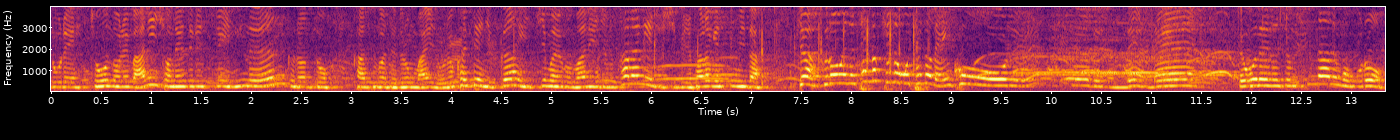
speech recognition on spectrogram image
노래 좋은 노래 많이 전해드릴 수 있는 그런 또 가수가 되도록 많이 노력할 테니까 잊지 말고 많이 좀 사랑해 주시길 바라겠습니다. 자, 그러면은 생각지도 못했던 앵콜을 해야 되는데 네 이번에는 좀 신나는 곡으로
